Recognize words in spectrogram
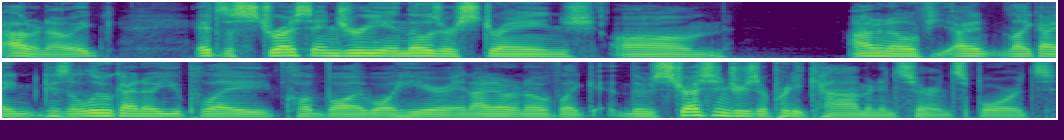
I don't know. It, it's a stress injury, and those are strange. Um, I don't know if you, I like I because Luke, I know you play club volleyball here, and I don't know if like there's stress injuries are pretty common in certain sports,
